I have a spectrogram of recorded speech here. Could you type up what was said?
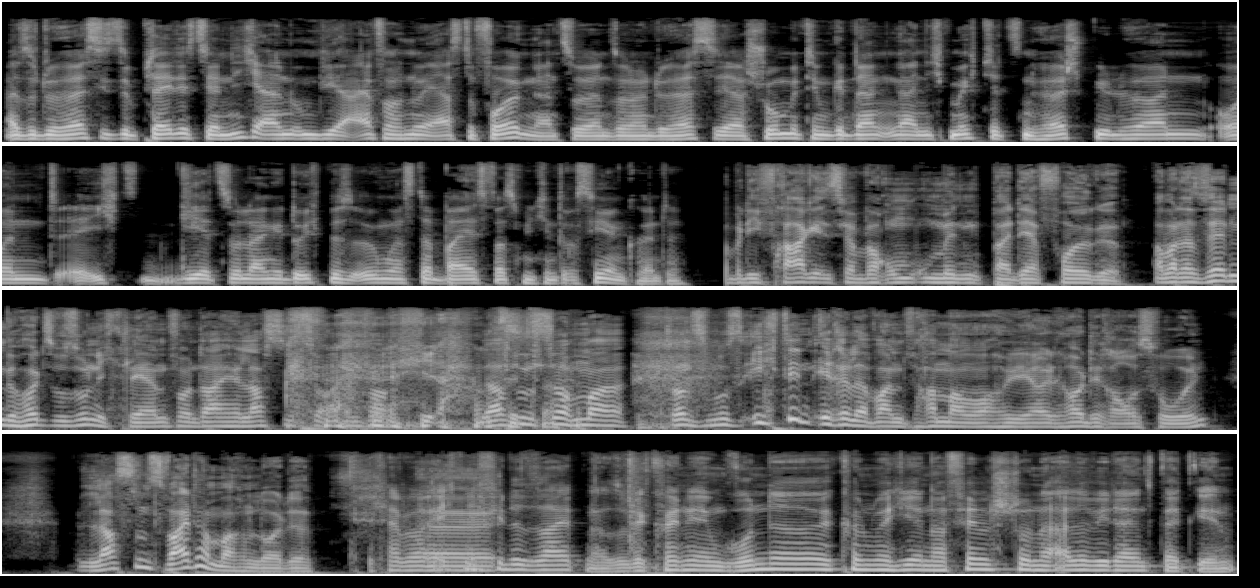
Also du hörst diese Playlist ja nicht an, um dir einfach nur erste Folgen anzuhören, sondern du hörst sie ja schon mit dem Gedanken an, ich möchte jetzt ein Hörspiel hören und ich gehe jetzt so lange durch, bis irgendwas dabei ist, was mich interessieren könnte. Aber die Frage ist ja, warum unbedingt bei der Folge? Aber das werden wir heute sowieso nicht klären, von daher lasst uns doch einfach, ja, lass uns bitte. doch mal, sonst muss ich den irrelevant Hammer mal heute, rausholen. Lasst uns weitermachen, Leute. Ich habe auch echt nicht Äh, viele Seiten. Also wir können ja im Grunde, können wir hier in einer Viertelstunde alle wieder ins Bett gehen.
